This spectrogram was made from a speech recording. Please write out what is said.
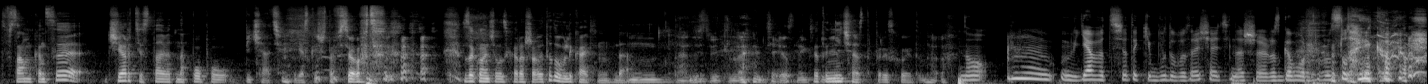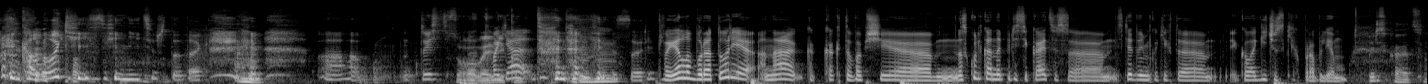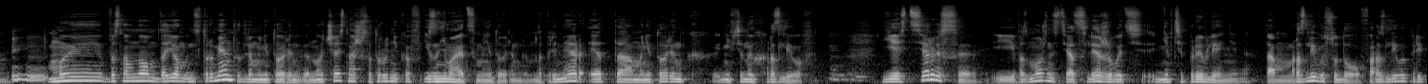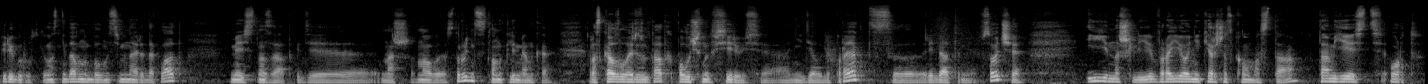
В самом конце черти ставят на попу печать, дескать, что все вот закончилось хорошо. Вот это увлекательно, да. Да, действительно, интересно. Это не часто происходит. Но я вот все-таки буду возвращать наш разговор в русло экологии, извините, что так. А, то есть Суровая твоя, sorry, твоя лаборатория, она как-то вообще, насколько она пересекается с э, исследованием каких-то экологических проблем? Пересекается. Угу. Мы в основном даем инструменты для мониторинга, но часть наших сотрудников и занимается мониторингом. Например, это мониторинг нефтяных разливов. Угу. Есть сервисы и возможности отслеживать нефтепроявления. Там разливы судов, разливы при перегрузке. У нас недавно был на семинаре доклад месяц назад, где наша новая сотрудница Светлана Клименко рассказывала о результатах, полученных в Сириусе. Они делали проект с ребятами в Сочи и нашли в районе Керченского моста. Там есть порт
